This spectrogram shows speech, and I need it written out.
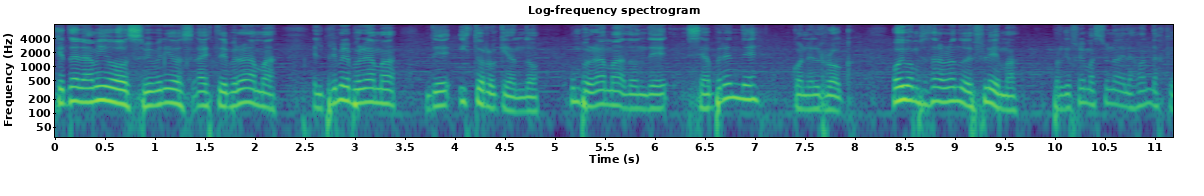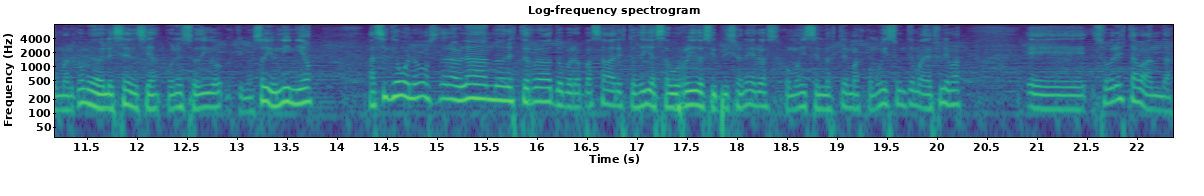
¿Qué tal amigos? Bienvenidos a este programa, el primer programa de Histo Rockeando, un programa donde se aprende con el rock. Hoy vamos a estar hablando de Flema, porque Flema es una de las bandas que marcó mi adolescencia, con eso digo que no soy un niño. Así que bueno, vamos a estar hablando en este rato para pasar estos días aburridos y prisioneros, como dicen los temas, como dice un tema de Flema, eh, sobre esta banda,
